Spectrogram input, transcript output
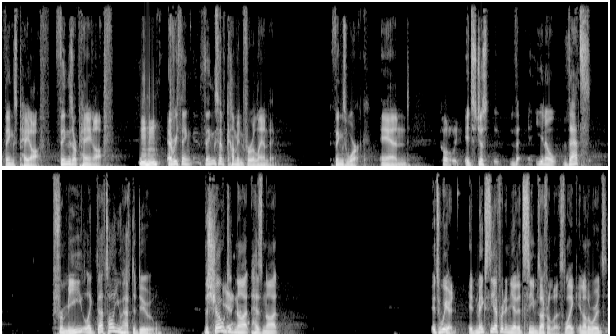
things pay off. Things are paying off. Mm-hmm. Everything things have come in for a landing. Things work and Totally. it's just th- you know that's for me like that's all you have to do. The show did not has not it's weird. It makes the effort and yet it seems effortless. Like in other words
